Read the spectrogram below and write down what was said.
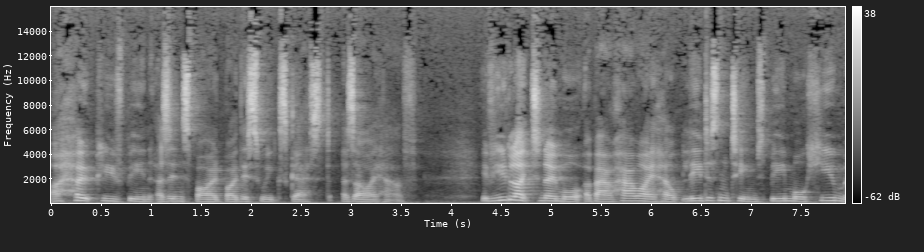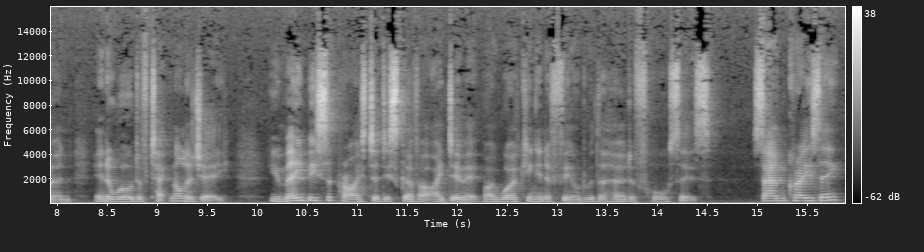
I hope you've been as inspired by this week's guest as I have. If you'd like to know more about how I help leaders and teams be more human in a world of technology, you may be surprised to discover I do it by working in a field with a herd of horses. Sound crazy?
